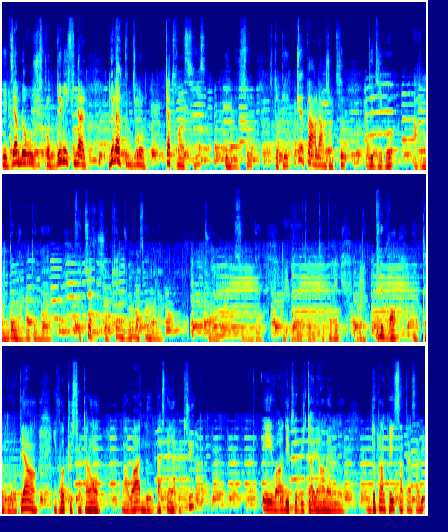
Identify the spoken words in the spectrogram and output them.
les Diables Rouges jusqu'en demi-finale de la Coupe du Monde 86. Ils ne sont stoppés que par l'Argentine de Diego Armando Maradona, future championne du monde à ce moment-là. Ce mondial, il est très repéré par les plus grands euh, clubs européens. Hein. Il voit que son talent bah, ne passe pas inaperçu. Et voilà, des clubs italiens, même euh, de plein de pays s'intéressent à lui.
